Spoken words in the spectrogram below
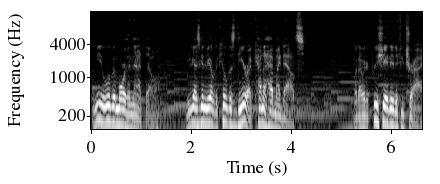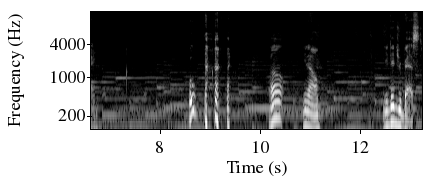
We need a little bit more than that, though. Are you guys going to be able to kill this deer? I kind of have my doubts. But I would appreciate it if you try. Oop. well, you know, you did your best.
